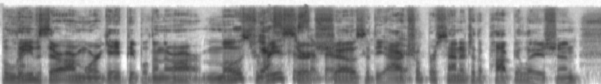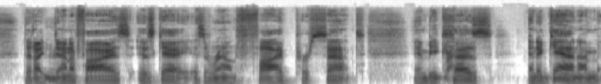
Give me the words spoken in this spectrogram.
believes there are more gay people than there are. Most Yes, research shows that the actual percentage of the population that Mm-hmm. identifies as gay is around 5%. And because and again, I'm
